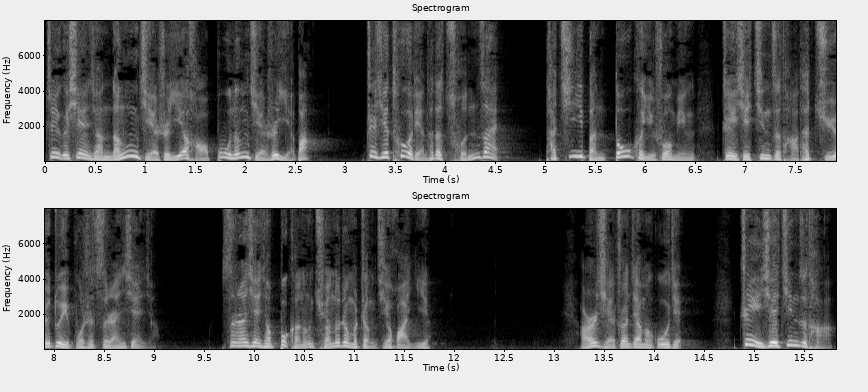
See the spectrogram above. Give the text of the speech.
这个现象能解释也好，不能解释也罢，这些特点它的存在，它基本都可以说明这些金字塔它绝对不是自然现象，自然现象不可能全都这么整齐划一。而且专家们估计，这些金字塔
